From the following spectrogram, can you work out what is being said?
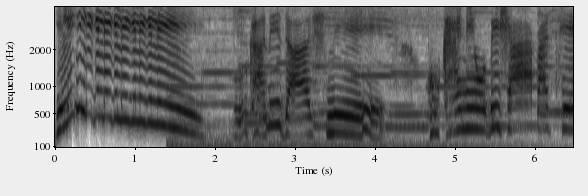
গেলি গেলি গেলি গেলি গেলি গেলি। ওখানে যাস নে। ওখানে অভিশাপ আছে।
